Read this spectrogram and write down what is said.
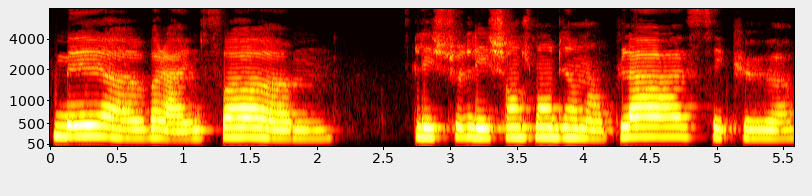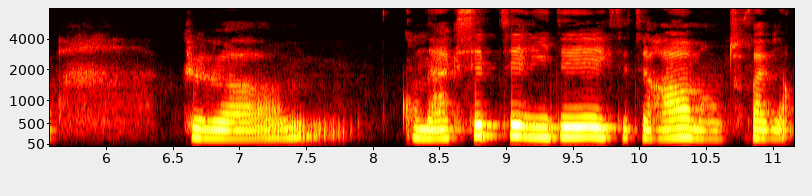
Mais voilà, une fois les, changements bien en place et que, euh, euh, qu'on a accepté l'idée, etc., ben, tout va bien.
